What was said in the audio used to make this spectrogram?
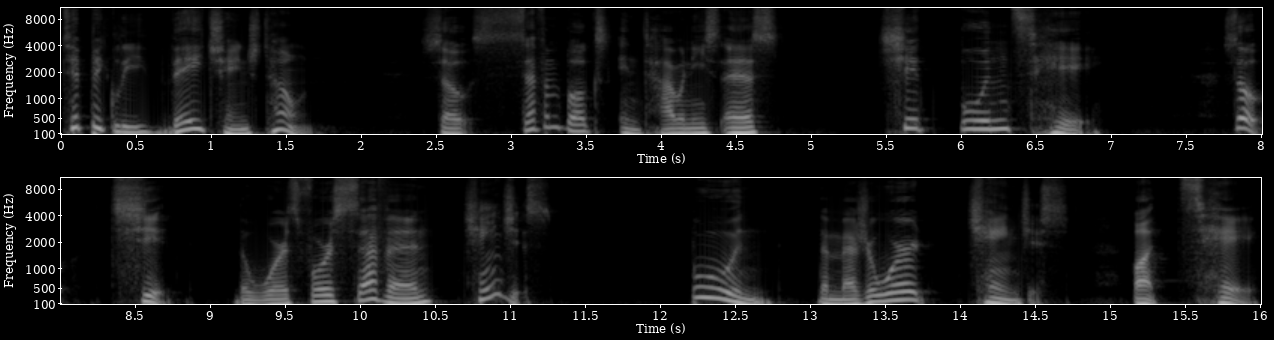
typically they change tone. So seven books in Taiwanese is 七本册. so, qit, the words for seven, changes. Bun, the measure word, changes. But te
